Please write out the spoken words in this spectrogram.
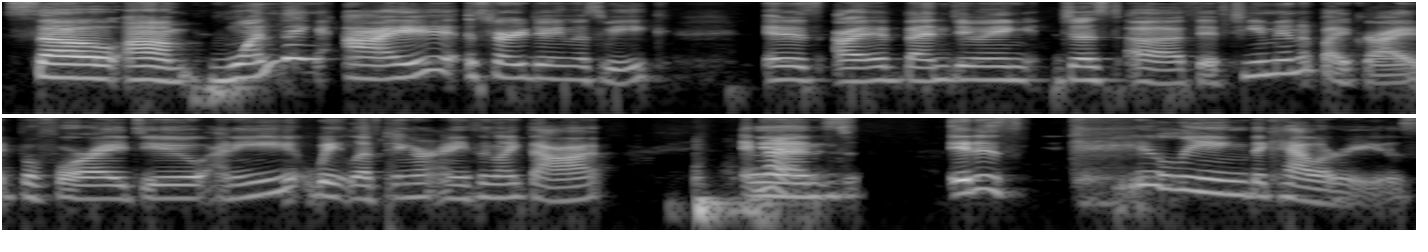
So, um, one thing I started doing this week is I've been doing just a 15 minute bike ride before I do any weightlifting or anything like that. And Nice. it is killing the calories.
